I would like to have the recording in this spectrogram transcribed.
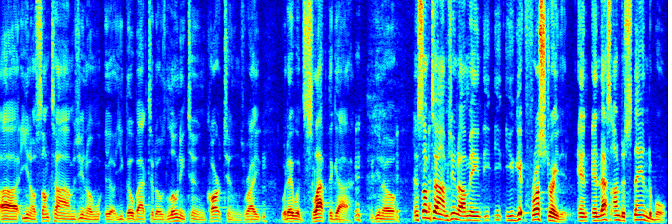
Uh, you know, sometimes, you know, uh, you go back to those Looney Tune cartoons, right, where they would slap the guy, you know. And sometimes, you know, I mean, you get frustrated, and, and that's understandable.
